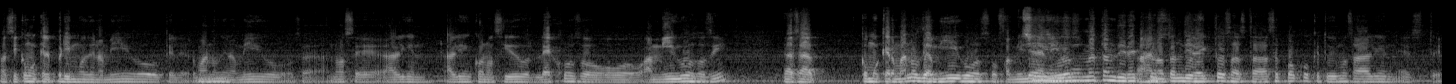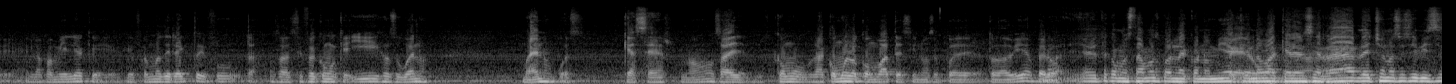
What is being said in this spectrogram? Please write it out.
así como que el primo de un amigo, que el hermano de un amigo, o sea, no sé, alguien, alguien conocido lejos o, o amigos o así, o sea, como que hermanos de amigos o familia de amigos, no tan directos. Ajá, no tan directos, hasta hace poco que tuvimos a alguien, este, en la familia que, que fue más directo y puta, o sea, sí fue como que, hijos, bueno, bueno, pues, ¿qué hacer, no? O sea, ¿cómo, o sea, ¿cómo lo combates si no se puede todavía? Pero... Y ahorita como estamos con la economía que no va a querer ajá. cerrar, de hecho no sé si viste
